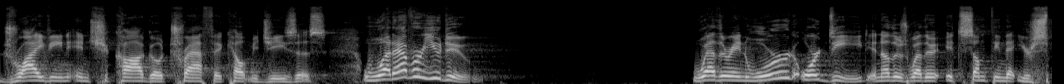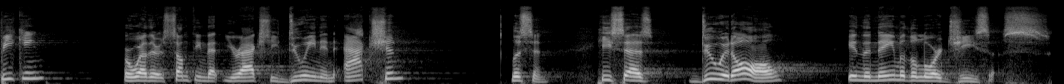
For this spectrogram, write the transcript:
driving in Chicago traffic, help me, Jesus. Whatever you do, whether in word or deed, in others, whether it's something that you're speaking or whether it's something that you're actually doing in action, listen, he says, do it all in the name of the Lord Jesus.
